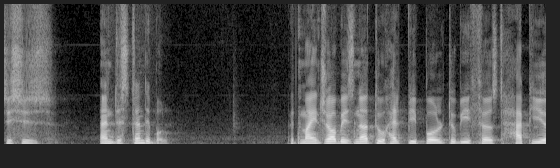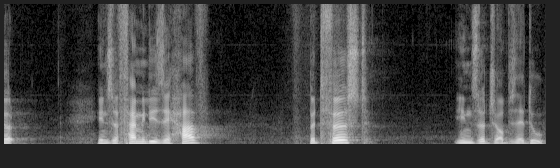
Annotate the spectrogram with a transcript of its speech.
This is understandable. But my job is not to help people to be first happier in the families they have, but first in the jobs they do.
